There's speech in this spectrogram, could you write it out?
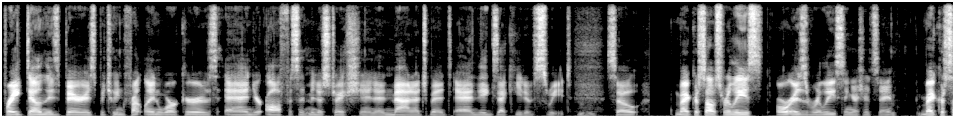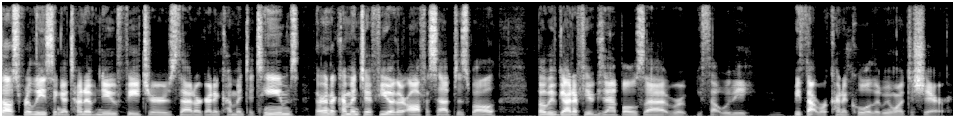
break down these barriers between frontline workers and your office administration and management and the executive suite. Mm-hmm. So Microsoft's released, or is releasing, I should say. Microsoft's releasing a ton of new features that are going to come into Teams. They're going to come into a few other Office apps as well. But we've got a few examples that we thought would be we thought were kind of cool that we wanted to share.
